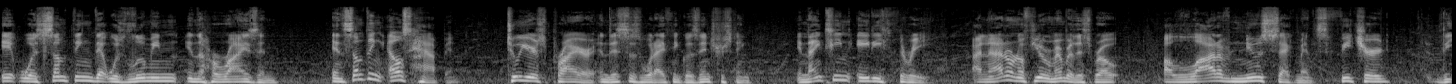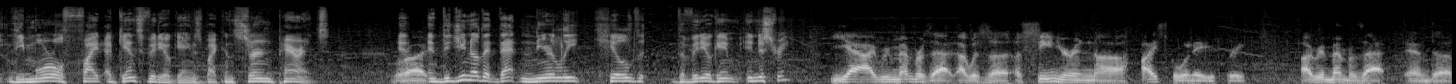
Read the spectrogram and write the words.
it was something that was looming in the horizon. And something else happened two years prior, and this is what I think was interesting. In 1983, and I don't know if you remember this, bro, a lot of news segments featured the, the moral fight against video games by concerned parents. And- Right. And, did you know that that nearly killed the video game industry? Yeah, I remember that. I was a, a senior in uh, high school in '83. I remember that, and uh,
